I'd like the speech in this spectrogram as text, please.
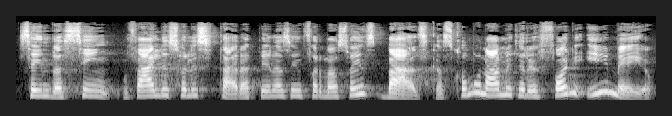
Sendo assim, vale solicitar apenas informações básicas, como nome, telefone e e-mail.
